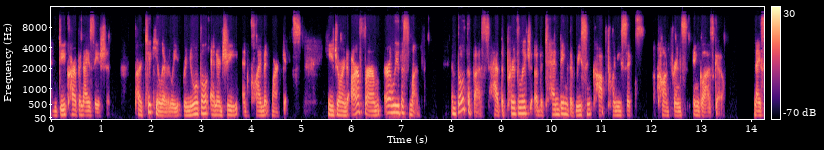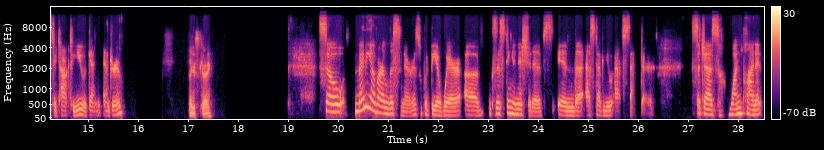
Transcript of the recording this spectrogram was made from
and decarbonization, particularly renewable energy and climate markets. He joined our firm early this month and both of us had the privilege of attending the recent COP26 conference in Glasgow. Nice to talk to you again, Andrew. Thanks, Kay. So many of our listeners would be aware of existing initiatives in the SWF sector, such as One Planet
